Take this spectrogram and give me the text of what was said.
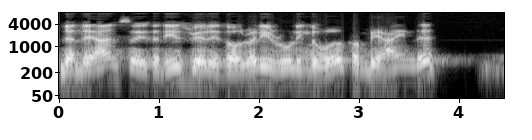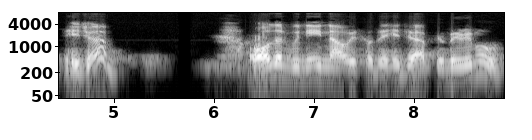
then the answer is that Israel is already ruling the world from behind the hijab. All that we need now is for the hijab to be removed.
